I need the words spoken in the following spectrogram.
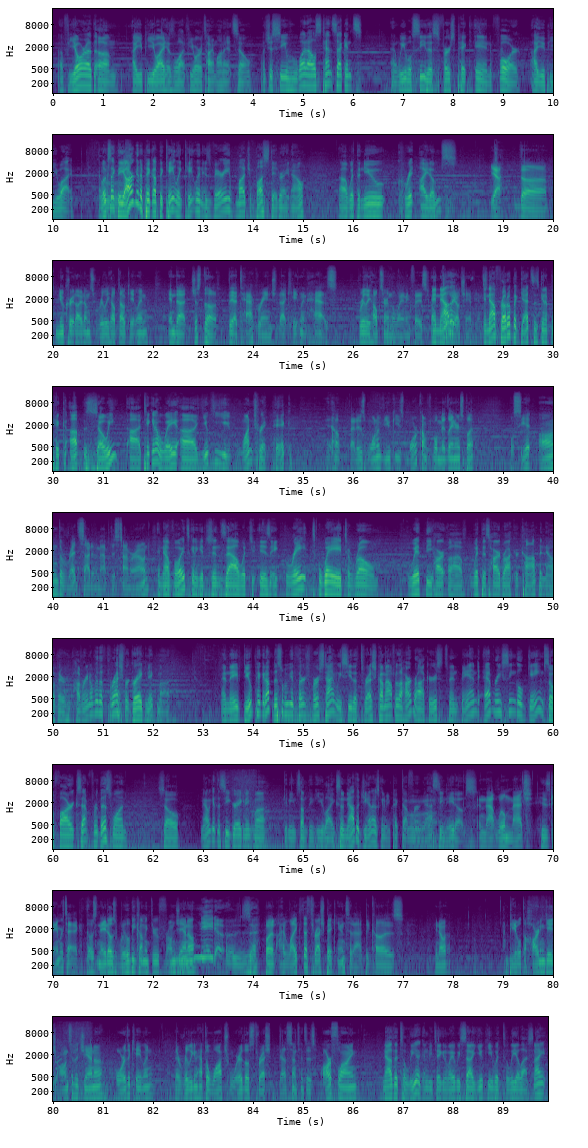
a Fiora. The, Um, IUPUI has a lot of Fiora time on it. So let's just see what else. 10 seconds, and we will see this first pick in for IUPUI. It looks like they are going to pick up the Caitlyn. Caitlyn is very much busted right now uh, with the new crit items. Yeah, the new crit items really helped out Caitlyn, in that just the the attack range that Caitlyn has really helps her in the laning phase. And now out champions. And now Frodo Baguettes is going to pick up Zoe, uh, taking away a Yuki one trick pick. Yep, that is one of Yuki's more comfortable mid laners, but we'll see it on the red side of the map this time around. And now Void's going to get Xin Zhao, which is a great way to roam with the hard, uh, with this hard rocker comp. And now they're hovering over the Thresh for Gray Enigma. And they do pick it up. This will be the first time we see the Thresh come out for the Hard Rockers. It's been banned every single game so far except for this one. So now we get to see Gray Enigma getting something he likes. So now the Janna is going to be picked up for Nasty Nados. And that will match his gamer tag. Those NATOs will be coming through from Jano. Natos. But I like the Thresh pick into that because, you know, be able to hard engage onto the Janna or the Caitlyn. They're really going to have to watch where those Thresh death sentences are flying. Now that Taliyah can be taken away, we saw Yuki with Taliyah last night.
